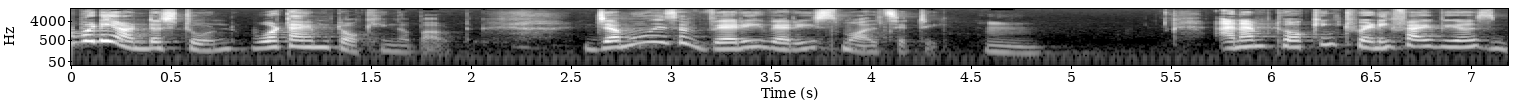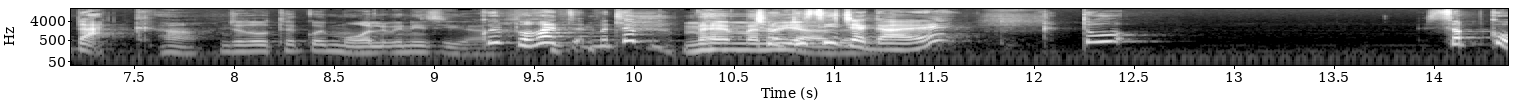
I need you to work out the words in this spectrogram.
nobody understood what I am talking about Jammu is a very very small city ਹੂੰ and I am talking 25 years back हाँ ਜਦੋਂ ਉੱਥੇ ਕੋਈ ਮਾਲ ਵੀ ਨਹੀਂ ਸੀਗਾ ਕੋਈ ਬਹੁਤ ਮਤਲਬ ਮੈਂ ਮੈਨੂੰ ਯਾਦ ਛੋਟੀ तो सबको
